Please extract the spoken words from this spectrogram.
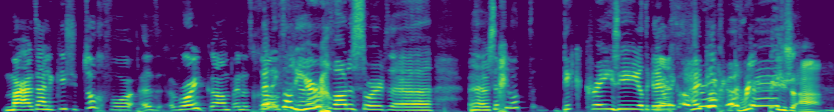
Maar uiteindelijk kiest hij toch voor het Roy-kamp en het grote Ben ik dan geld. hier gewoon een soort... eh, eh, zeg je dat? Dick crazy? Dat ik alleen Yes. denk, oh, Hij Rick, klaagt oh. Greenpeace aan.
